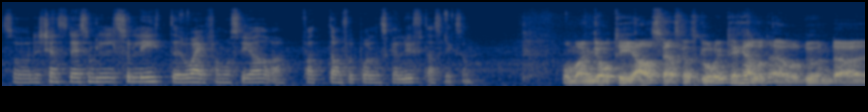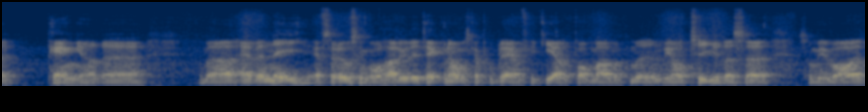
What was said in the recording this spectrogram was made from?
Så det känns det är så, så lite Uefa måste göra för att damfotbollen ska lyftas liksom. Om man går till Allsvenskan så går det inte heller där att runda pengar. Eh, eh, Men även ni, FC Rosengård, hade ju lite ekonomiska problem. Fick hjälp av Malmö kommun. Vi har Tyresö som ju var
